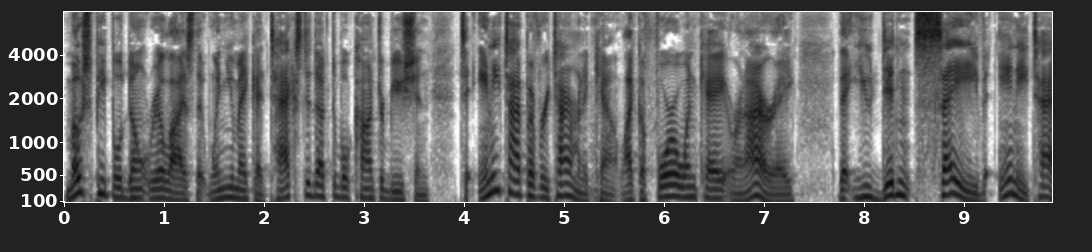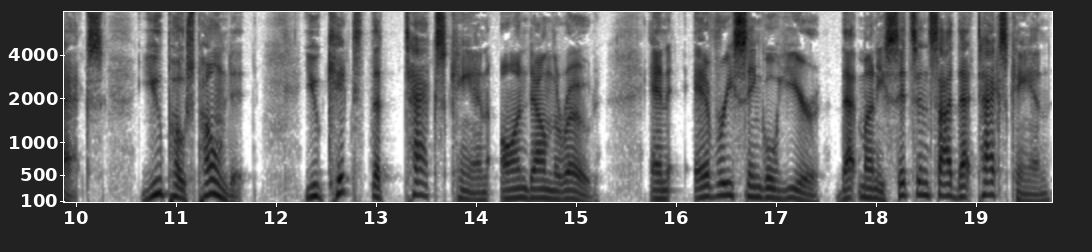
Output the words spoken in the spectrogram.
most people don't realize that when you make a tax deductible contribution to any type of retirement account like a 401k or an IRA, that you didn't save any tax. You postponed it. You kicked the tax can on down the road. And every single year, that money sits inside that tax can,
